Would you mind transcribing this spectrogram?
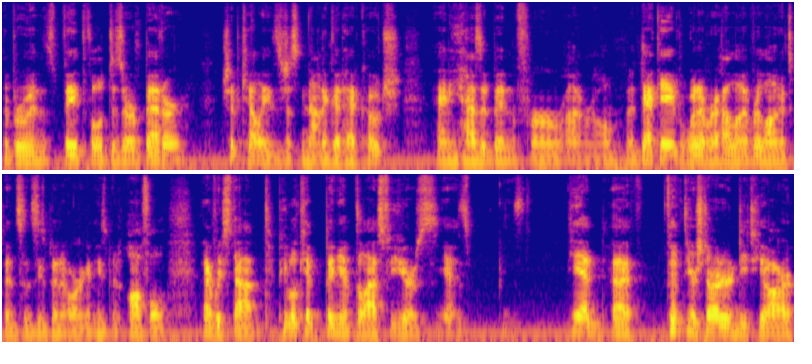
The Bruins faithful deserve better. Chip Kelly is just not a good head coach and he hasn't been for I don't know a decade, whatever, however long it's been since he's been at Oregon. He's been awful every stop. People kept bringing up the last few years. Yeah, he had a fifth year starter in DTR,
